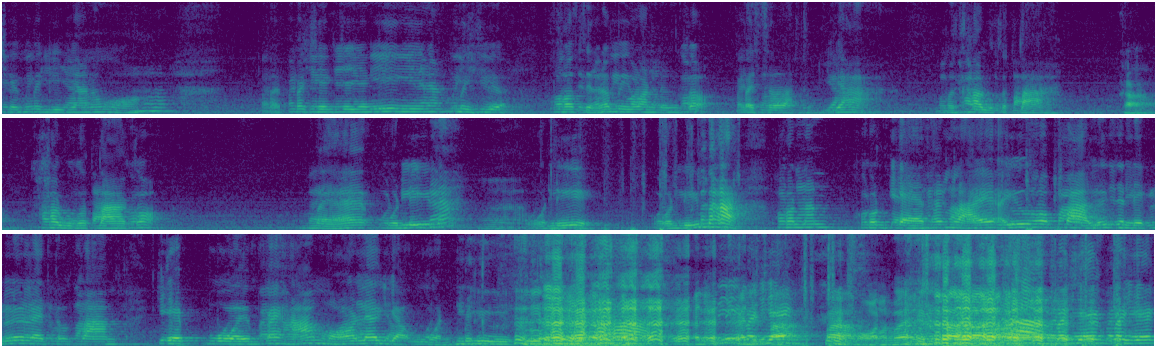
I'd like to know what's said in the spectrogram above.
เช็คไม่กินยาน้องหมอไปเช็คจะอย่างนี้อย่างนี้นะไม่เชื่อ พอเสร็จแล้วมีวันหนึ่งก็ไปสลัดถุงหญ้ามันเข้าลูกตา ครับเข้าลูกตาก็แหมหวันดีนะอ่าหวันดีหวันดีมาก เพราะนั้นคนแก่ทั้งหลาย อายุเท่าป้าหรือจะเด็กหรืออะไรก็ตาม เจ็บป่วยไปหาหมอแล้วอย่าอวดดี นี่ไปเช็คป้าสอนไว้ไปเช็คไปเช็ค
